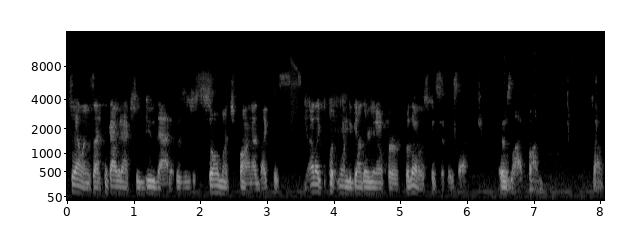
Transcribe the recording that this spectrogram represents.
sailings. I think I would actually do that. It was just so much fun. I'd like to I'd like to put one together, you know, for for those because it was uh, it was a lot of fun. So.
